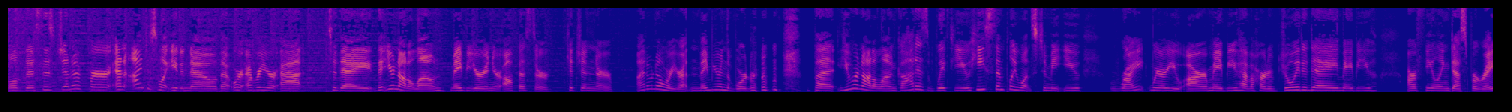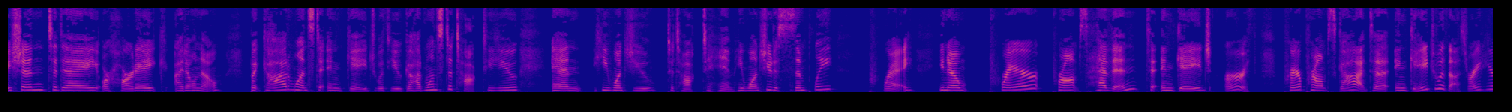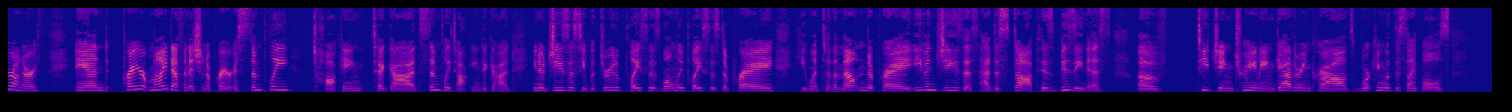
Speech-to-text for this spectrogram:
Well, this is Jennifer, and I just want you to know that wherever you're at today, that you're not alone. Maybe you're in your office or kitchen or I don't know where you're at. Maybe you're in the boardroom, but you are not alone. God is with you. He simply wants to meet you right where you are. Maybe you have a heart of joy today. Maybe you are feeling desperation today or heartache. I don't know. But God wants to engage with you. God wants to talk to you and he wants you to talk to him. He wants you to simply pray. You know, prayer prompts heaven to engage earth. Prayer prompts God to engage with us right here on earth. And prayer, my definition of prayer is simply talking to God, simply talking to God. You know, Jesus, he withdrew to places, lonely places to pray. He went to the mountain to pray. Even Jesus had to stop his busyness of teaching, training, gathering crowds, working with disciples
